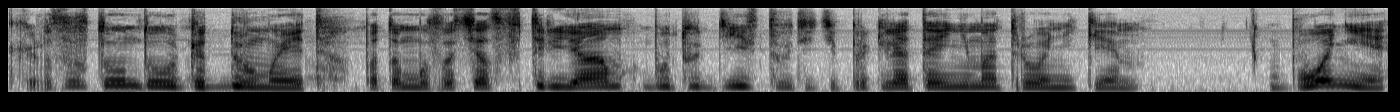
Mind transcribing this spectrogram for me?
Кажется, что он долго думает, потому что сейчас в триам будут действовать эти проклятые аниматроники. Бонни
